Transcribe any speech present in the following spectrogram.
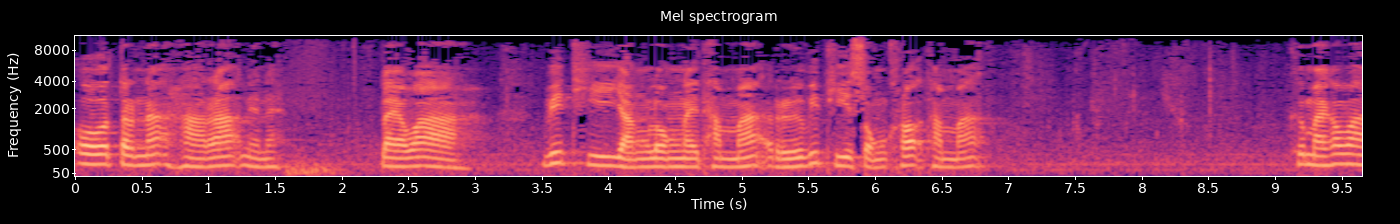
โอตรณหาระเนี่ยนะแปลว่า วิธีอย่างลงในธรรมะ หรือวิธีสงเคราะห์ธรรมะคือหมายความว่า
